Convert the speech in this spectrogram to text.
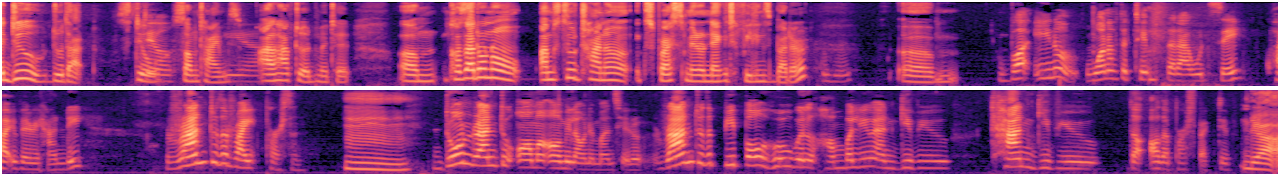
i do do that still, Still. sometimes Yeah. i'll have to admit it um because i don't know i'm still trying to express my negative feelings better um But you know, one of the tips that I would say, quite very handy, run to the right person. mm, Don't run to Oma Omilaune Manchero. Run to the people who will humble you and give you, can give you the other perspective. yeah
